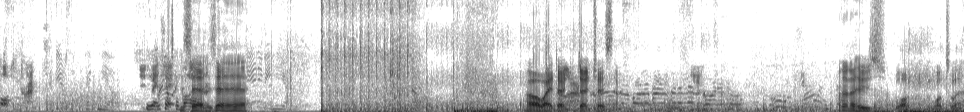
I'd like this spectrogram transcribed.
Oh, he cracked. Spears have picked me up. You getting shot from He's behind. here, he's here, here, here. Oh wait, don't don't chase them. I don't know who's what and what's where.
